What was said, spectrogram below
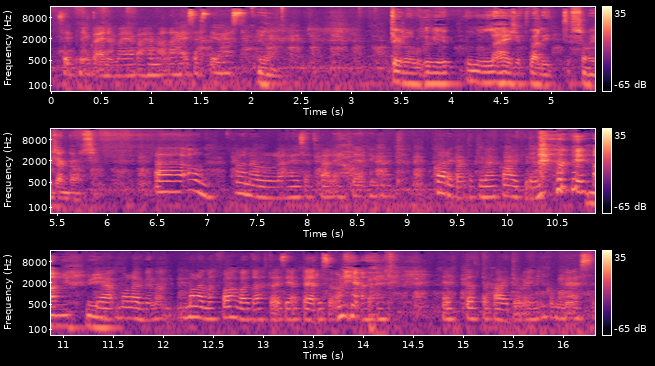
sitten niin kuin enemmän ja vähemmän läheisesti yhdessä. Joo. Teillä on ollut hyvin läheiset välit sun isän kanssa. Ää, on, on ollut läheiset välit ja niin kuin, että karikoita tulee kaikille ja, Niin, niin. ja molemmilla, molemmat vahvatahtoisia persoonia. Että et totta kai tuli niin kuin myös,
